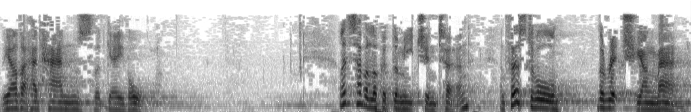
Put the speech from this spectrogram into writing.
the other had hands that gave all. Let's have a look at them each in turn. And first of all, the rich young man.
